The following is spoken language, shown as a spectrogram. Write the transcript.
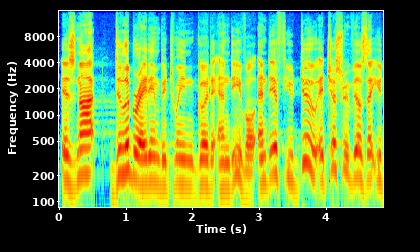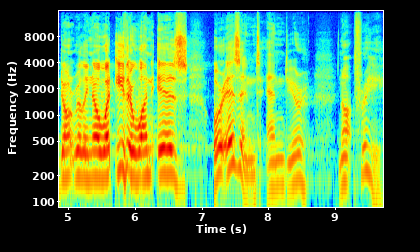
is not deliberating between good and evil. And if you do, it just reveals that you don't really know what either one is or isn't, and you're not free.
